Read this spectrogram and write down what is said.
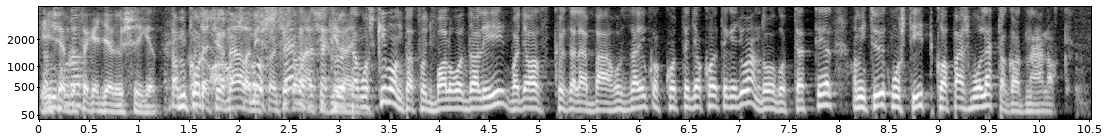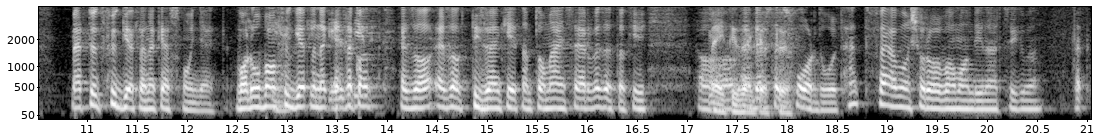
Én sem teszek egyenlőséget. Hát amikor a, a, nálam is van, csak a te most kimondtad, hogy baloldali, vagy az közelebb áll hozzájuk, akkor te gyakorlatilag egy olyan dolgot tettél, amit ők most itt kapásból letagadnának. Mert ők függetlenek, ezt mondják. Valóban függetlenek. Én, Ezek én, a, ez, a, ez a 12 nem tudom hány szervezet, aki a, Mely 12? fordult. Hát fel van sorolva a Mandinár cikkben. Hát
